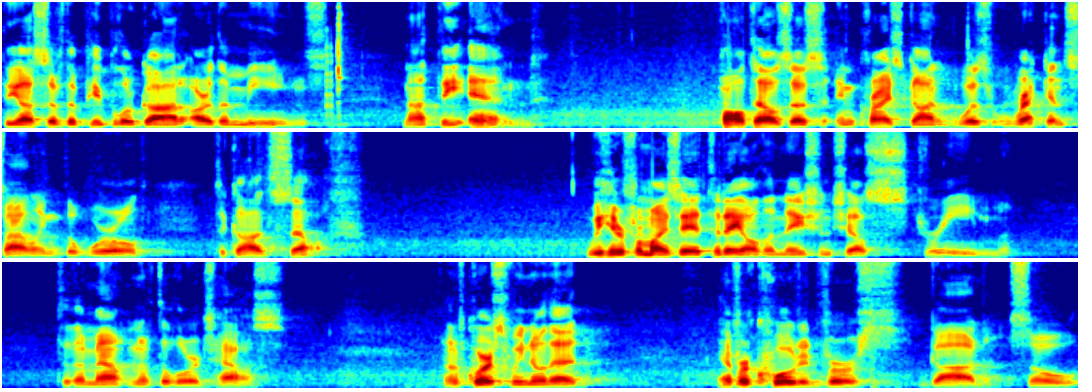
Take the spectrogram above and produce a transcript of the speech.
The us of the people of God are the means, not the end. Paul tells us in Christ, God was reconciling the world to God's self. We hear from Isaiah today all the nations shall stream to the mountain of the Lord's house. And of course, we know that ever quoted verse God so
